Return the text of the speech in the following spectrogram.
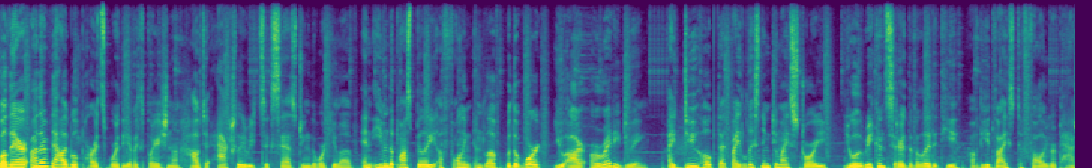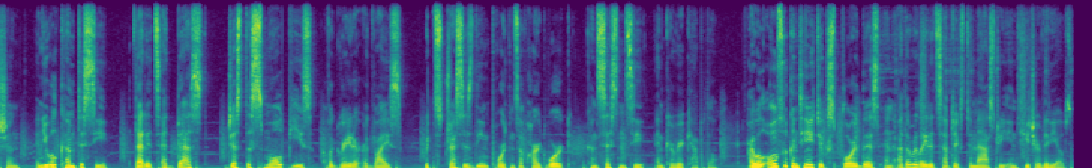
While there are other valuable parts worthy of exploration on how to actually reach success doing the work you love, and even the possibility of falling in love with the work you are already doing, I do hope that by listening to my story, you will reconsider the validity of the advice to follow your passion, and you will come to see that it's at best just a small piece of a greater advice which stresses the importance of hard work, consistency, and career capital. I will also continue to explore this and other related subjects to mastery in future videos,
